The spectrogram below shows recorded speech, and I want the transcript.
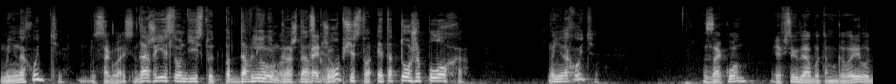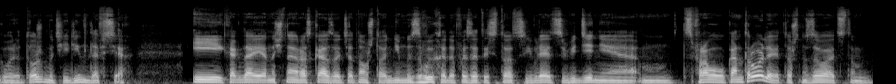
Вы не находите? Согласен. Даже если он действует под давлением ну, гражданского же... общества, это тоже плохо. Вы не находите? Закон, я всегда об этом говорил и говорю, должен быть един для всех. И когда я начинаю рассказывать о том, что одним из выходов из этой ситуации является введение цифрового контроля, то, что называется там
